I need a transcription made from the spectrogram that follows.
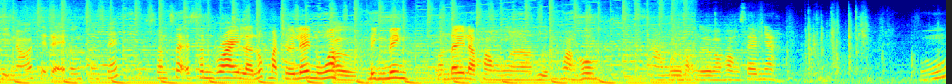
thì nó sẽ rẻ hơn Sunset Sunset Sunrise là lúc mặt trời lên đúng không? Ừ. Bình minh. Còn đây là phòng à, hướng hoàng hôn. Nào mời mọi người vào phòng xem nha. Ừ.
